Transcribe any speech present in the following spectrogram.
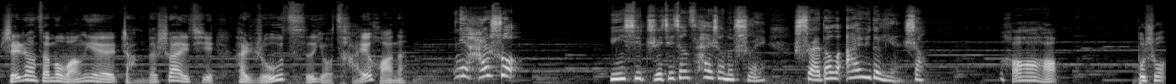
谁让咱们王爷长得帅气，还如此有才华呢？你还说？云溪直接将菜上的水甩到了阿玉的脸上。好，好，好，不说，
